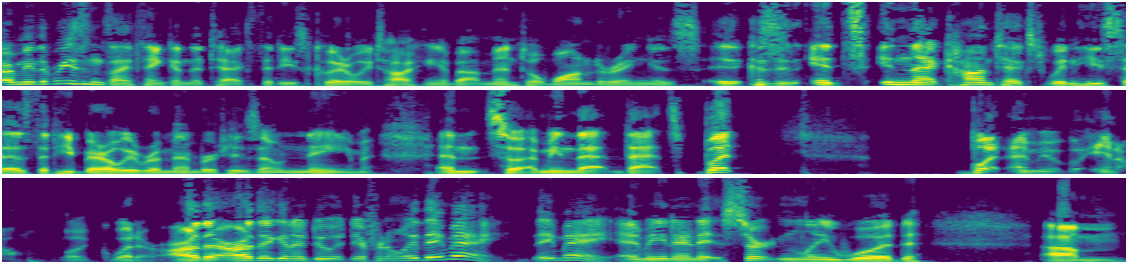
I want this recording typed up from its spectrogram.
I mean, the reasons I think in the text that he's clearly talking about mental wandering is because it's in that context when he says that he barely remembered his own name, and so I mean that that's, but but I mean, you know, like whatever. Are they are they going to do it differently? They may. They may. I mean, and it certainly would. Um,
